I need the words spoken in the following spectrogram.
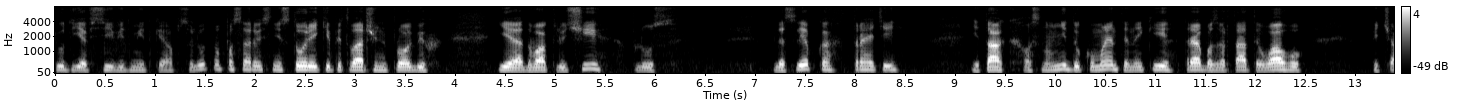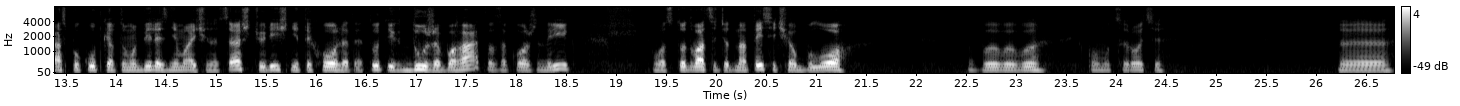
Тут є всі відмітки абсолютно по сервісній історії, які підтверджують пробіг. Є два ключі, плюс для сліпка третій. І так, основні документи, на які треба звертати увагу під час покупки автомобіля з Німеччини. Це щорічні техогляди. Тут їх дуже багато за кожен рік. От 121 тисяча було в, в, в якому це році. Е,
